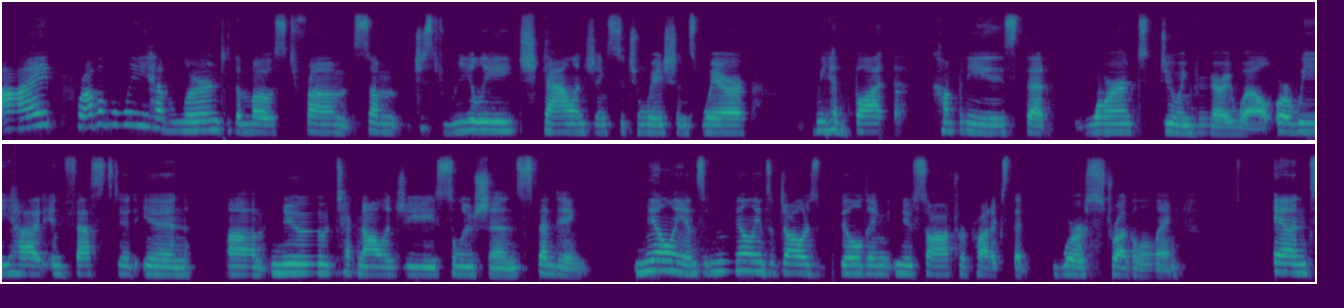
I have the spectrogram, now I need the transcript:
I probably have learned the most from some just really challenging situations where we had bought companies that weren't doing very well, or we had invested in um, new technology solutions, spending millions and millions of dollars building new software products that were struggling. And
